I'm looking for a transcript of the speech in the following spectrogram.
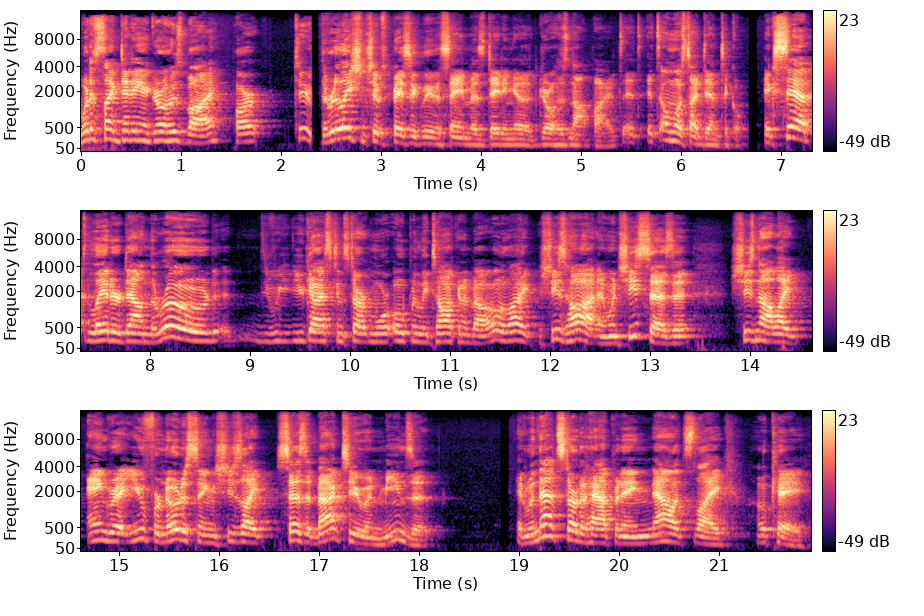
What it's like dating a girl who's bi, part two. The relationship's basically the same as dating a girl who's not bi. It's, it's, it's almost identical. Except later down the road, you you guys can start more openly talking about, oh, like, she's hot. And when she says it, she's not like angry at you for noticing. She's like, says it back to you and means it. And when that started happening, now it's like, okay,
